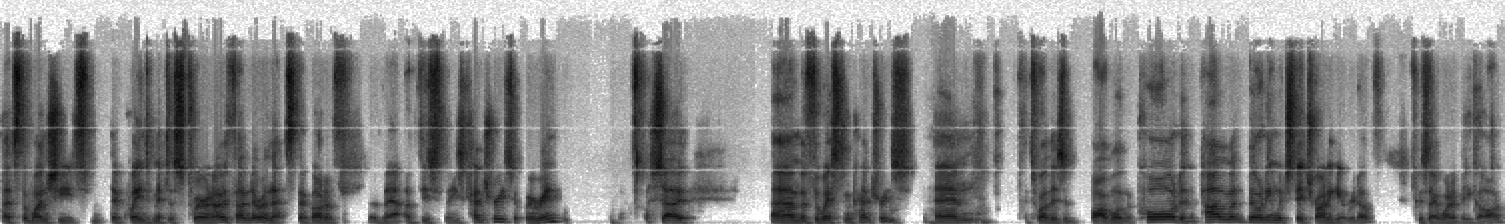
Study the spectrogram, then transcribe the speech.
that's the one she's the Queen's meant to swear an oath under, and that's the God of of, of these countries that we're in. So, um, of the Western countries, um, That's why there's a Bible in the court and the Parliament building, which they're trying to get rid of because they want to be God.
